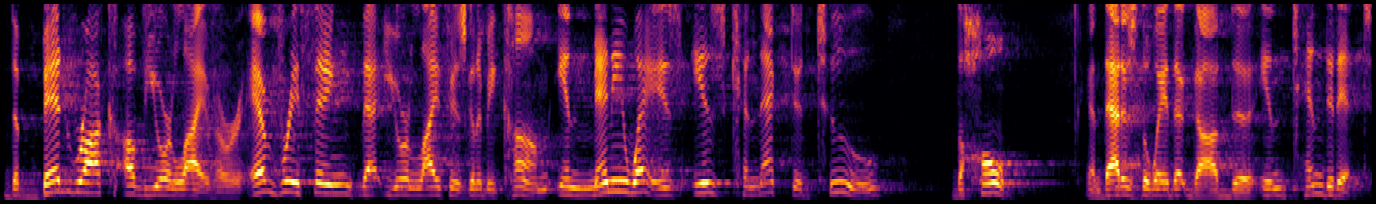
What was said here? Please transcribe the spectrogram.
the bedrock of your life, or everything that your life is going to become, in many ways is connected to the home. And that is the way that God uh, intended it.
